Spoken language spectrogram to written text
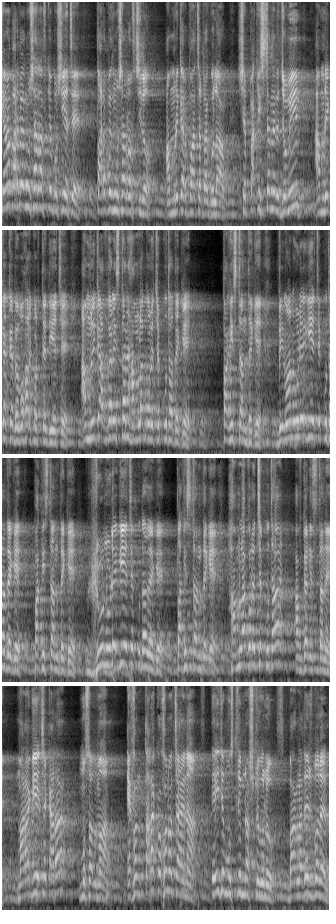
কেন পারভেজ মুশাররফকে বসিয়েছে? পারভেজ মুশাররফ ছিল আমেরিকার পাঁচাটা গোলাম। সে পাকিস্তানের জমিন আমেরিকাকে ব্যবহার করতে দিয়েছে। আমেরিকা আফগানিস্তানে হামলা করেছে কোথা থেকে? পাকিস্তান থেকে। বিমান উড়ে গিয়েছে কোথা থেকে? পাকিস্তান থেকে। ড্রোন উড়ে গিয়েছে কোথা থেকে? পাকিস্তান থেকে। হামলা করেছে কোথায়? আফগানিস্তানে। মারা গিয়েছে কারা? মুসলমান। এখন তারা কখনো চায় না। এই যে মুসলিম রাষ্ট্রগুলো, বাংলাদেশ বলেন,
